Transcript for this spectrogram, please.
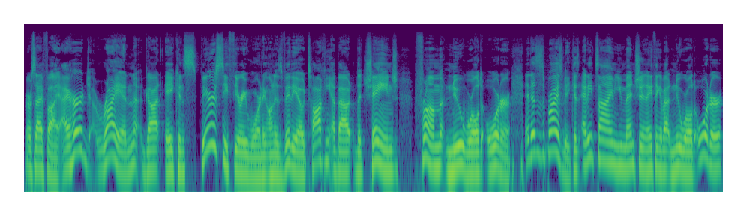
For sci-fi, I heard Ryan got a conspiracy theory warning on his video talking about the change from New World Order. It doesn't surprise me because anytime you mention anything about New World Order,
